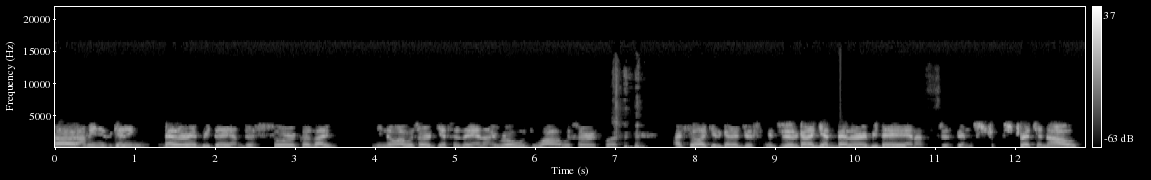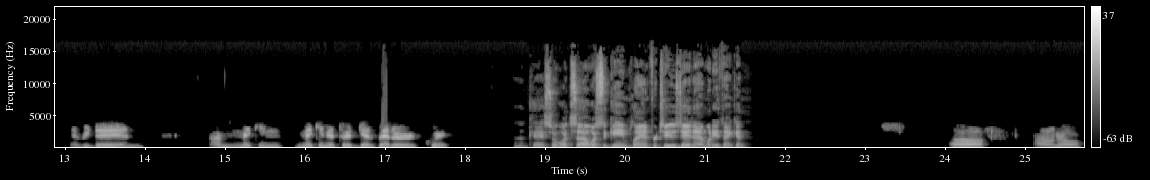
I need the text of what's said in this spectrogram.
Uh, I mean, it's getting better every day. I'm just sore because I, you know, I was hurt yesterday and I rode while I was hurt, but I feel like it's gonna just, it's just gonna get better every day. And I've just been st- stretching out every day and I'm making, making it so it gets better quick. Okay. So what's, uh, what's the game plan for Tuesday then? What are you thinking? Uh, I don't know.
